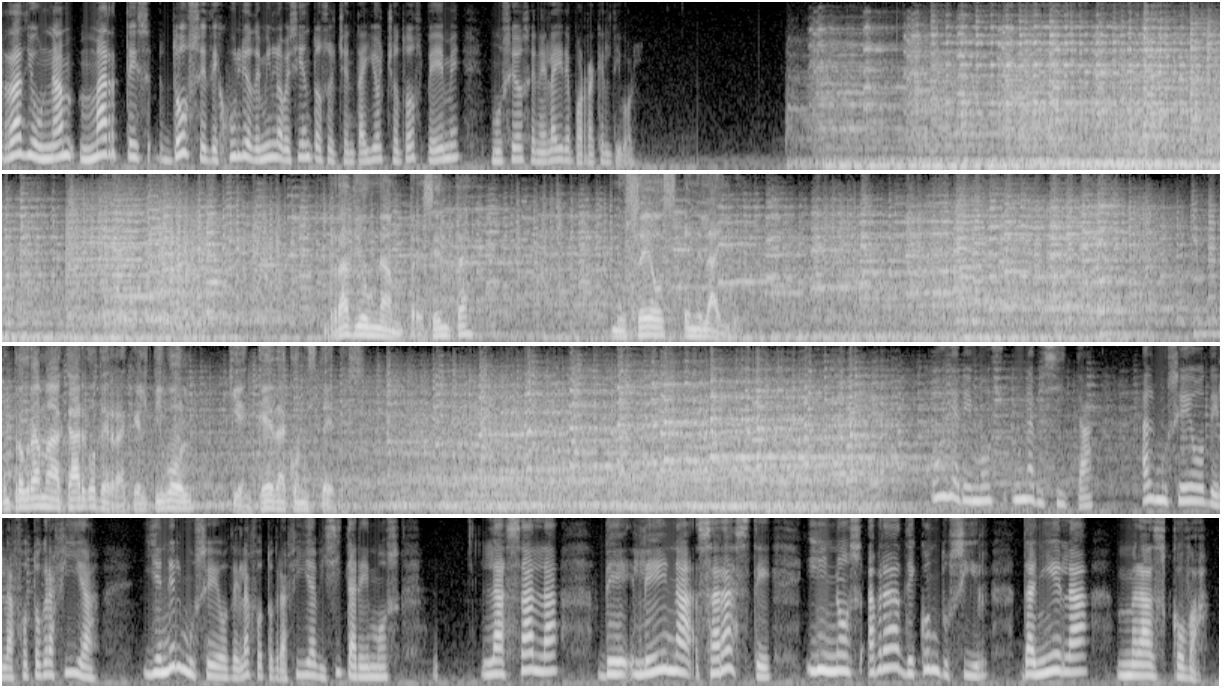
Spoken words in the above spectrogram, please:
Radio UNAM, martes 12 de julio de 1988, 2 pm, Museos en el Aire por Raquel Tibol. Radio UNAM presenta Museos en el Aire. Un programa a cargo de Raquel Tibol, quien queda con ustedes. Haremos una visita al Museo de la Fotografía y en el Museo de la Fotografía visitaremos la sala de Leena Saraste y nos habrá de conducir Daniela Mrazkova.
